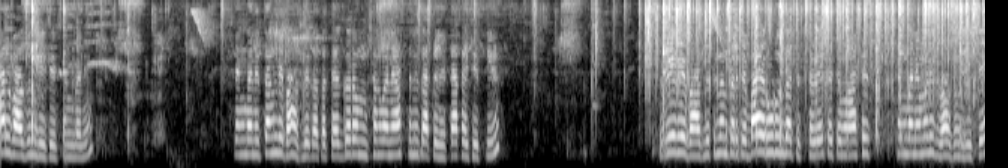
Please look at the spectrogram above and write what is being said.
लाल भाजून घ्यायचे शेंगदाणे. शेंगदाणे चांगले भाजलेत आता. त्या गरम शेंगदाणे असतानाच आपल्याला टाकायचे तीळ. वेगळे भाजल्याच्या नंतर ते बाहेर उडून जातात सगळे. त्याच्यामुळे असेच शेंगदाण्यामध्येच भाजून घ्यायचे.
